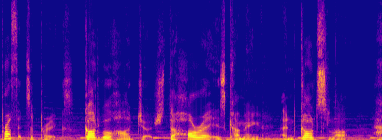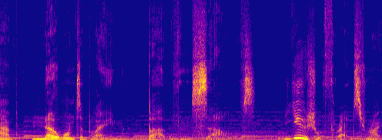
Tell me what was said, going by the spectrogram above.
prophets are pricks, God will hard judge, the horror is coming, and God's lot have no one to blame but themselves. Usual threats, right?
